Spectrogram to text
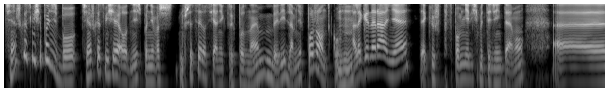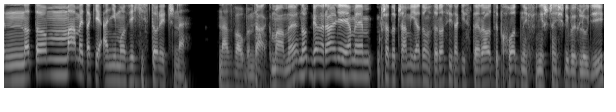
Ciężko jest mi się powiedzieć, bo ciężko jest mi się odnieść, ponieważ wszyscy Rosjanie, których poznałem, byli dla mnie w porządku. Mhm. Ale generalnie, jak już wspomnieliśmy tydzień temu, e, no to mamy takie animozje historyczne. Nazwałbym to. Tak, mamy. No generalnie ja miałem przed oczami, jadąc do Rosji, taki stereotyp chłodnych, nieszczęśliwych ludzi,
